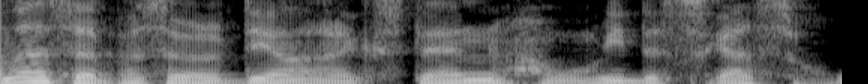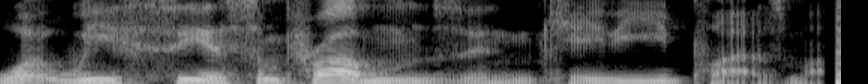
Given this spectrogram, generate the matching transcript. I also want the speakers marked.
Speaker 1: On this episode of DLN Extend, we discuss what we see as some problems in KDE Plasma.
